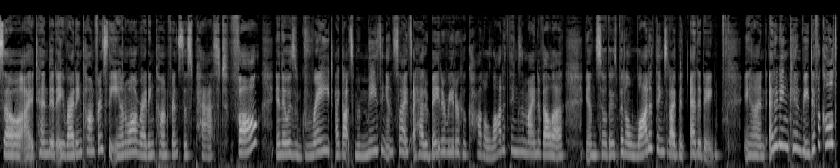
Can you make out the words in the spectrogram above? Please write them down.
So I attended a writing conference, the Annual Writing Conference, this past fall, and it was great. I got some amazing insights. I had a beta reader who caught a lot of things in my novella, and so there's been a lot of things that I've been editing. And editing can be difficult,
